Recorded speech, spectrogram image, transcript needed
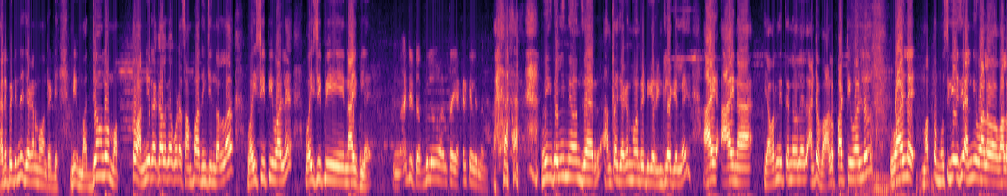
కనిపెట్టింది జగన్మోహన్ రెడ్డి. మీకు మద్యంలో మొత్తం అన్ని రకాలుగా కూడా సంపాదించిందల్లా వైసీపీ వాళ్ళే వైసీపీ నాయకులే. అంటే డబ్బులు అంతా ఎక్కడికి వెళ్ళిందండి మీకు తెలియదు ఏముంది సార్. అంతా జగన్మోహన్ రెడ్డి గారి ఇంట్లోకి వెళ్ళి ఆయ ఆయన ఎవరిని తినలేదు. అంటే వాళ్ళ పార్టీ వాళ్ళు వాళ్ళే మొత్తం ముసిగేసి అన్ని వాళ్ళ వాళ్ళ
